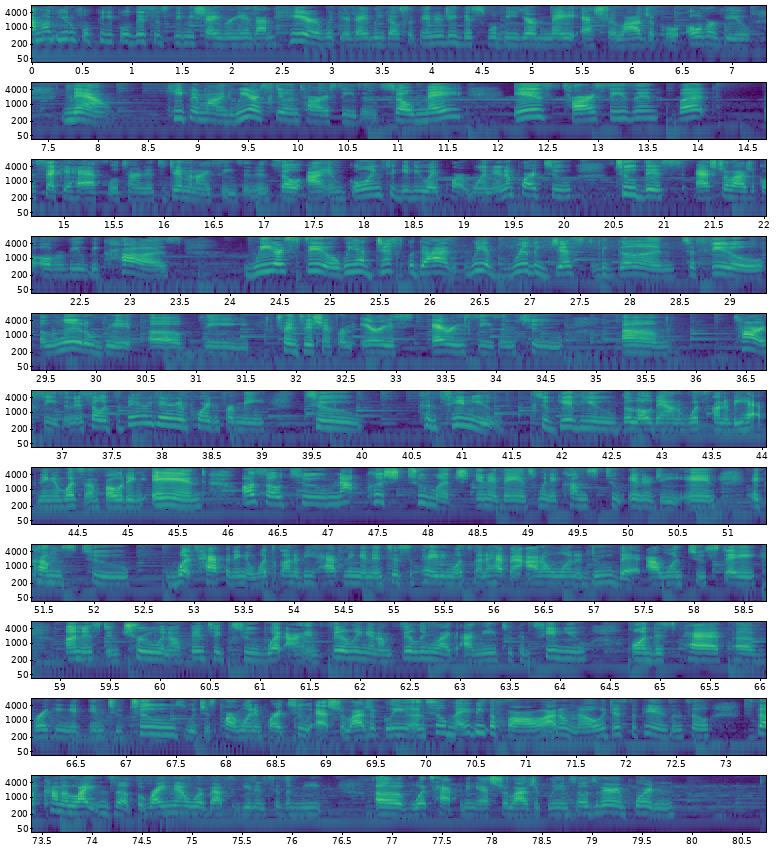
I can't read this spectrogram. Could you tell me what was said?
Hi, my beautiful people. This is Bimi Shavery, and I'm here with your daily dose of energy. This will be your May astrological overview. Now, keep in mind, we are still in Taurus season. So, May is Taurus season, but the second half will turn into Gemini season. And so I am going to give you a part one and a part two to this astrological overview because we are still, we have just begun, we have really just begun to feel a little bit of the transition from Aries, Aries season to um, Taurus season. And so it's very, very important for me to continue to give you the lowdown of what's going to be happening and what's unfolding, and also to not push too much in advance when it comes to energy and it comes to what's happening and what's going to be happening and anticipating what's going to happen. I don't want to do that. I want to stay honest and true and authentic to what I am feeling, and I'm feeling like I need to continue on this path of breaking it into twos, which is part one and part two astrologically, until maybe the fall. I don't know. It just depends until stuff kind of lightens up. But right now, we're about to get into the meat of what's happening astrologically. And so it's very important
